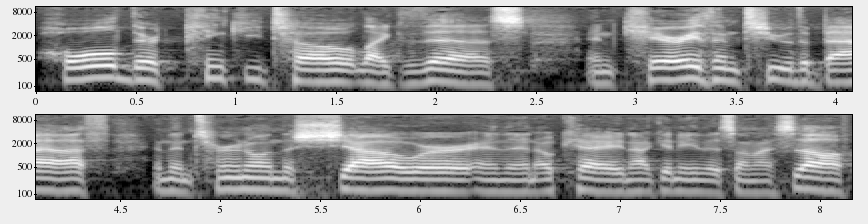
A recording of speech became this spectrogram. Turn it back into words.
hold their pinky toe like this and carry them to the bath and then turn on the shower and then, okay, not getting this on myself.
